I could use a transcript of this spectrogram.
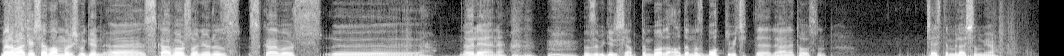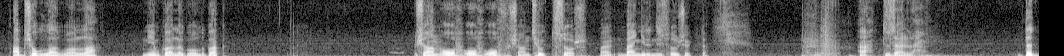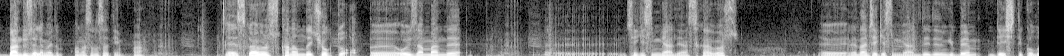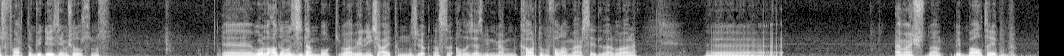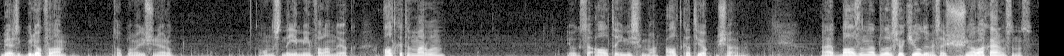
Merhaba arkadaşlar ben Barış. Bugün eee Skywars oynuyoruz. Skywars eee öyle yani. Hızlı bir giriş yaptım. Bu arada adamız bok gibi çıktı. Lanet olsun. Chest'im bile açılmıyor. Abi çok lag var la Niye bu kadar lag oldu bak Şu an of of of şu an çöktü sor Ben ben girince soru çöktü Ha düzeldi de ben düzelemedim anasını satayım ha e, Skywars kanalımda hiç yoktu. E, o yüzden ben de e, çekesim geldi yani Skywars. E, neden çekesim geldi? Dediğim gibi benim değişiklik olur. Farklı video izlemiş olursunuz. E, bu arada adamız cidden bok gibi abi. Yani hiç itemımız yok. Nasıl alacağız bilmiyorum. Bir kartopu falan verseydiler bari. E, hemen şuradan bir balta yapıp birazcık blok falan toplamayı düşünüyorum. Onun dışında yemeğim falan da yok. Alt katı mı var bunun? Yoksa alta iniş mi var? Alt katı yokmuş abi. Ha, bazılarının adaları çok iyi oluyor. Mesela şuna bakar mısınız?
